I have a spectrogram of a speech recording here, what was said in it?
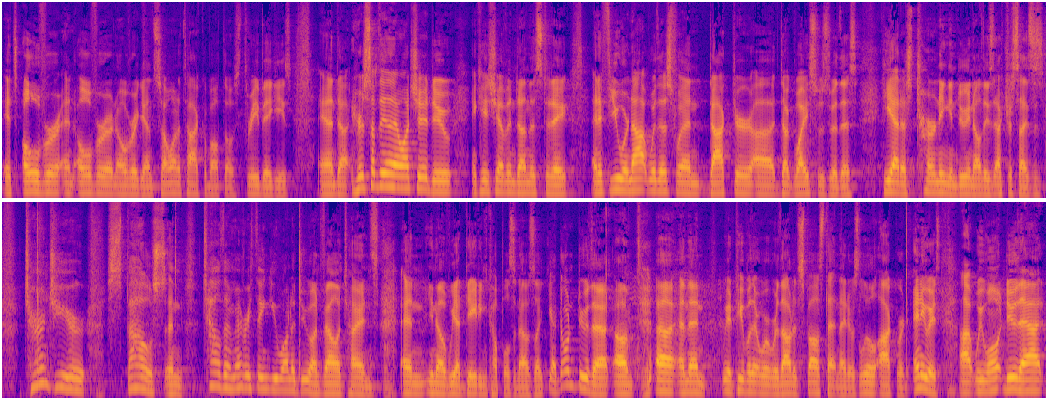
it's over and over and over again. So I want to talk about those three biggies. And uh, here's something that I want you to do in case you haven't done this today. And if you were not with us when Dr. Uh, Doug Weiss was with us, he had us turning and doing all these exercises. Turn to your spouse and tell them everything you want to do on Valentine's. And, you know, we had dating couples, and I was like, yeah, don't do that. Um, uh, and then we had people that were without a spouse that night. It was a little awkward. Anyways, we won't do that.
